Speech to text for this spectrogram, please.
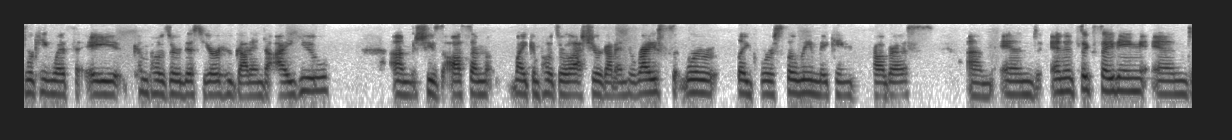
working with a composer this year who got into IU. Um, she's awesome. My composer last year got into Rice. We're like we're slowly making progress, um, and and it's exciting, and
